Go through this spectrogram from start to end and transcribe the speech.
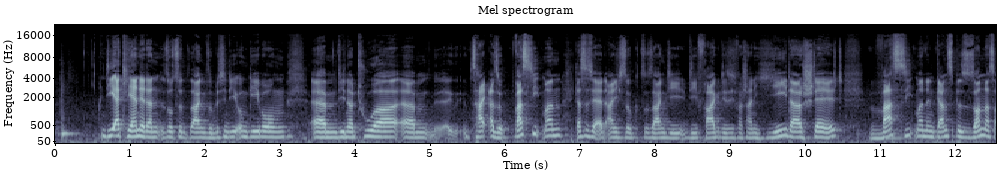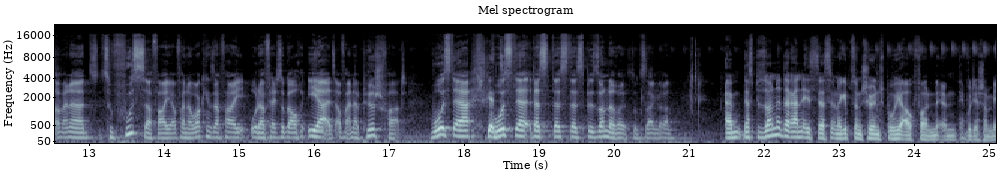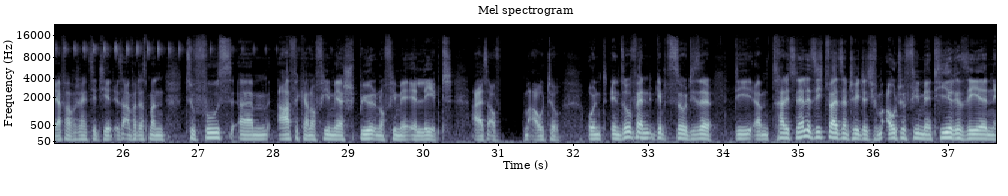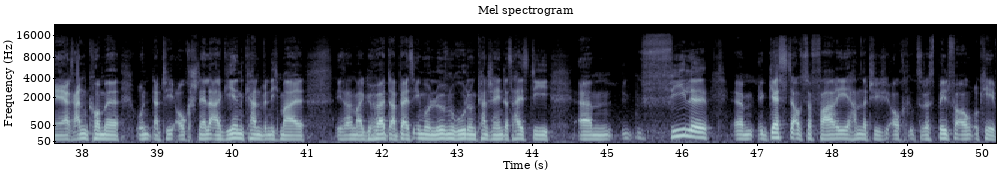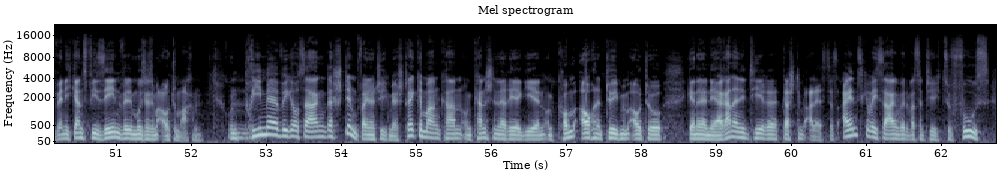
die erklären dir dann sozusagen so ein bisschen die Umgebung, ähm, die Natur, ähm, zei- also was sieht man, das ist ja eigentlich sozusagen die, die Frage, die sich wahrscheinlich jeder stellt, was sieht man denn ganz besonders auf einer Zu-Fuß-Safari, auf einer Walking-Safari oder vielleicht sogar auch eher als auf einer Pirschfahrt? Wo ist, der, wo ist der, das, das, das Besondere sozusagen daran? Ähm, das Besondere daran ist, dass, und da gibt es so einen schönen Spruch hier auch von, ähm, der wurde ja schon mehrfach wahrscheinlich zitiert, ist einfach, dass man zu Fuß ähm, Afrika noch viel mehr spürt und noch viel mehr erlebt als auf dem Auto. Und insofern gibt es so diese, die ähm, traditionelle Sichtweise natürlich, dass ich vom Auto viel mehr Tiere sehe, näher rankomme und natürlich auch schneller agieren kann, wenn ich mal, ich sag mal, gehört habe, da ist irgendwo ein Löwenrudel und kann schnell hin. Das heißt, die ähm, viele ähm, Gäste auf Safari haben natürlich auch so das Bild vor Augen, okay, wenn ich ganz viel sehen will, muss ich das im Auto machen. Und primär würde ich auch sagen, das stimmt, weil ich natürlich mehr Strecke machen kann und kann schneller reagieren und komme auch natürlich mit dem Auto generell näher ran an die Tiere. Das stimmt alles. Das Einzige, was ich sagen würde, was natürlich zu Fuß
